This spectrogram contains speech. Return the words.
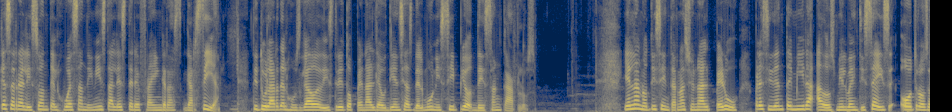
que se realizó ante el juez sandinista Lester Efraín García, titular del juzgado de distrito penal de audiencias del municipio de San Carlos. Y en la noticia internacional, Perú, presidente mira a 2026, otros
